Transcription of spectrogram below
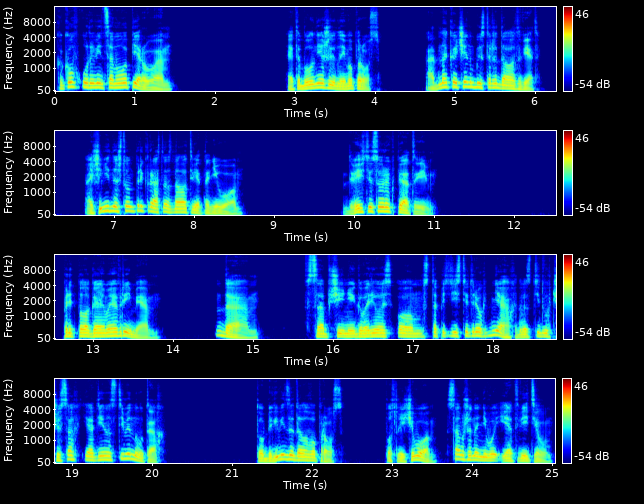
Каков уровень самого первого? Это был неожиданный вопрос. Однако Чен быстро дал ответ. Очевидно, что он прекрасно знал ответ на него. 245. Предполагаемое время. Да. В сообщении говорилось о 153 днях, 22 часах и 11 минутах. Тоби Гвин задал вопрос, после чего сам же на него и ответил.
